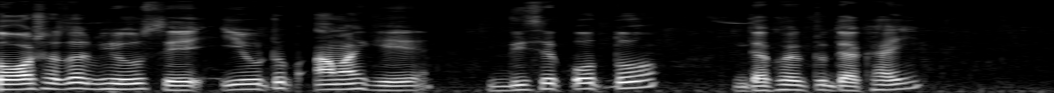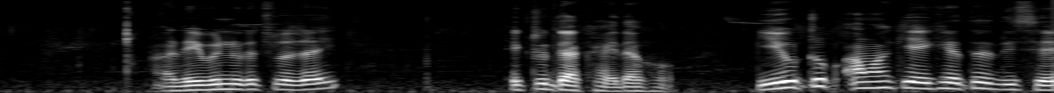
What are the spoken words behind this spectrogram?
দশ হাজার ভিউসে ইউটিউব আমাকে দিছে কত? দেখো, একটু দেখাই। রেভিনিউতে চলে যাই। একটু দেখাই, দেখো। ইউটিউব আমাকে এক্ষেত্রে দিছে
